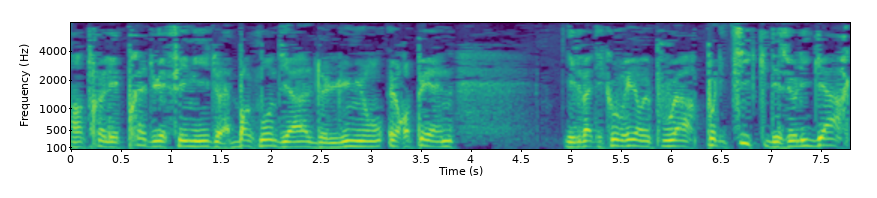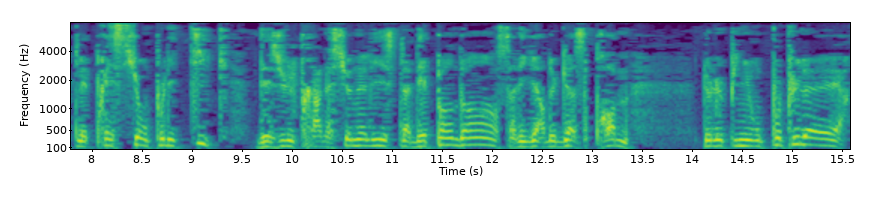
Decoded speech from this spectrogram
entre les prêts du FMI, de la Banque mondiale, de l'Union européenne. Il va découvrir le pouvoir politique des oligarques, les pressions politiques des ultranationalistes, la dépendance à l'égard de Gazprom, de l'opinion populaire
